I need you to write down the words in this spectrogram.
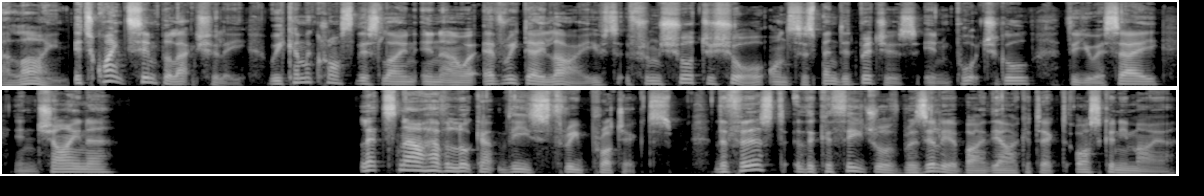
a line. It's quite simple actually. We come across this line in our everyday lives from shore to shore on suspended bridges in Portugal, the USA, in China. Let's now have a look at these three projects. The first, the Cathedral of Brasilia by the architect Oscar Niemeyer.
